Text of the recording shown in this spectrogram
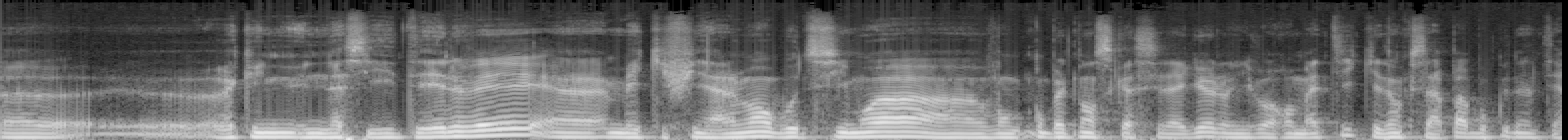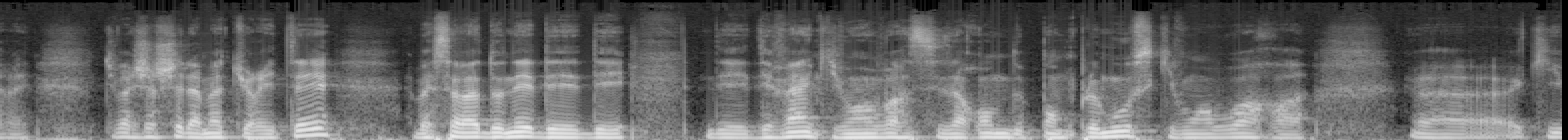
euh, avec une, acidité élevée, euh, mais qui finalement, au bout de six mois, vont complètement se casser la gueule au niveau aromatique, et donc ça n'a pas beaucoup d'intérêt. Tu vas chercher la maturité, ben, ça va donner des, des, des, vins qui vont avoir ces arômes de pamplemousse, qui vont avoir euh, qui,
